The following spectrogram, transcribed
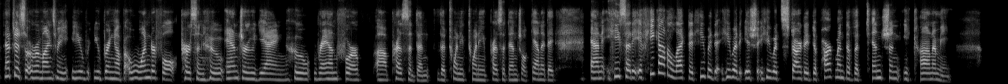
That just reminds me, you you bring up a wonderful person who Andrew Yang, who ran for uh, president, the 2020 presidential candidate, and he said if he got elected, he would he would issue he would start a Department of Attention Economy.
